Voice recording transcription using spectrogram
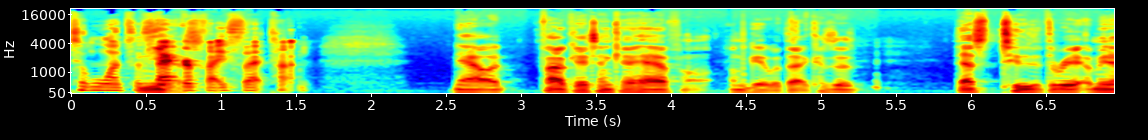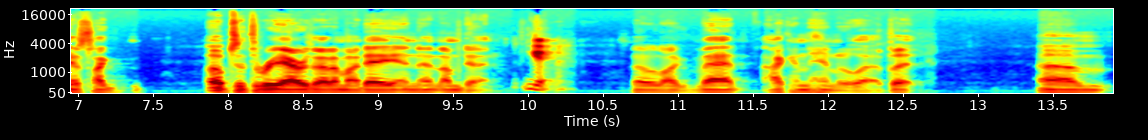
to want to Yes. sacrifice that time. Now at 5K, 10K half, I'm good with that because that's two to three. I mean, it's like up to three hours out of my day, and then I'm done. Yeah, So like that, I can handle that. But, um,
